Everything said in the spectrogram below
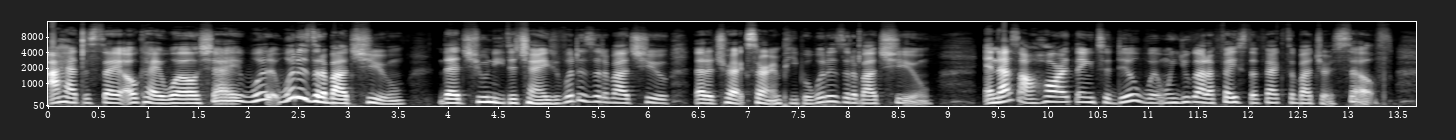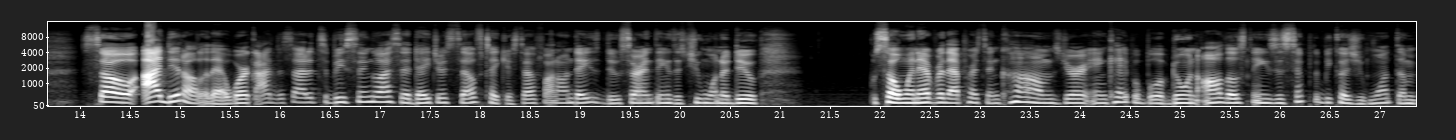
I had to say, okay, well, Shay, what what is it about you that you need to change? What is it about you that attracts certain people? What is it about you? And that's a hard thing to deal with when you gotta face the facts about yourself. So I did all of that work. I decided to be single. I said, date yourself, take yourself out on dates, do certain things that you want to do so whenever that person comes, you're incapable of doing all those things is simply because you want them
